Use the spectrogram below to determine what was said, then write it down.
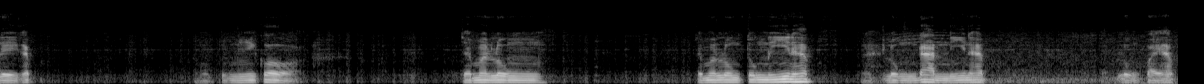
เลยครับ ออกตรงนี้ก็ จะมาลง จะมาลงตรงนี้นะครับลงด้านนี้นะครับ ลงไปครับ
